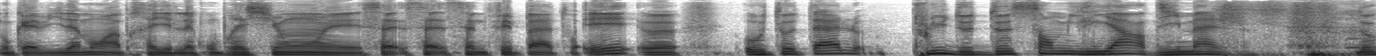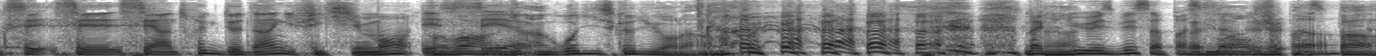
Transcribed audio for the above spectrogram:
Donc évidemment après il y a de la compression et ça, ça, ça ne fait pas. Et euh, au total plus de 200 milliards d'images. Donc c'est c'est c'est un truc de dingue effectivement. Et avoir c'est un, un gros disque dur là. Bah, Hein l'USB, ça passe. non, je- ça passe pas.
